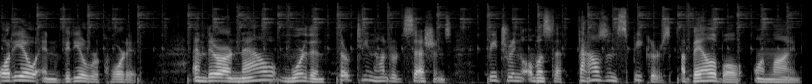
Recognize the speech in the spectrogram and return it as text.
audio and video recorded, and there are now more than 1,300 sessions featuring almost a thousand speakers available online.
